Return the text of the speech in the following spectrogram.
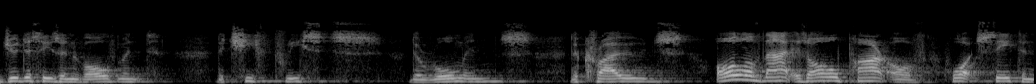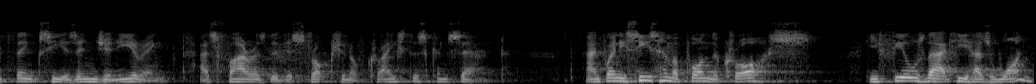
Judas's involvement, the chief priests, the Romans, the crowds, all of that is all part of what Satan thinks he is engineering as far as the destruction of Christ is concerned. And when he sees him upon the cross, he feels that he has won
